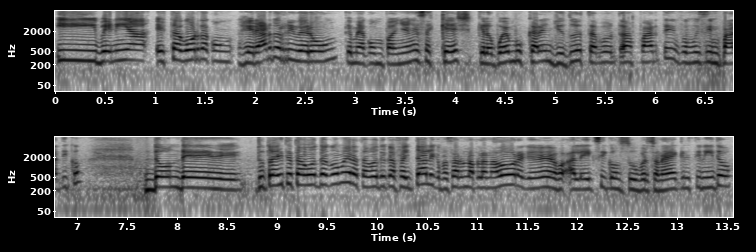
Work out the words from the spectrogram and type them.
Y venía esta gorda con Gerardo Riverón, que me acompañó en ese sketch, que lo pueden buscar en YouTube, está por todas partes y fue muy simpático. Donde tú trajiste esta gorda a comer, esta gorda que afeitar y que pasaron una planadora, que Alexi con su personaje de Cristinito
